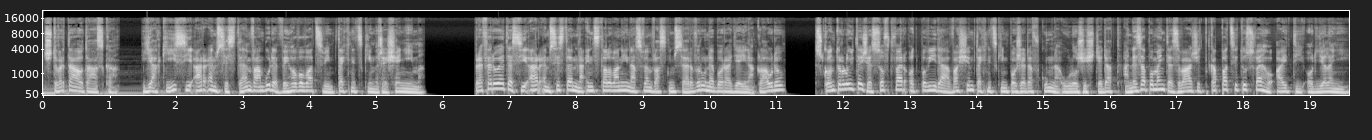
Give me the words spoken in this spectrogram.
Čtvrtá otázka. Jaký CRM systém vám bude vyhovovat svým technickým řešením? Preferujete CRM systém nainstalovaný na svém vlastním serveru nebo raději na cloudu? Zkontrolujte, že software odpovídá vašim technickým požadavkům na úložiště dat a nezapomeňte zvážit kapacitu svého IT oddělení.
